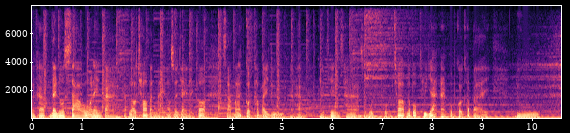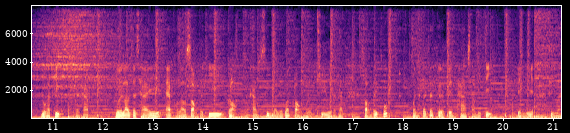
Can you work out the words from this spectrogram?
นะครับไดโนเสาร์อะไรต่างๆครับเราชอบอันไหนเราสนใจไหนก็สามารถกดเข้าไปดูนะครับ อย่างเช่นถ้าสมมุติผมชอบระบบสุริยะอะผมกดเข้าไปดูดวงอาทิตย์นะครับ โดยเราจะใช้แอปของเราส่องไปที่กล่องนะครับ ซึ่งเราเรียกว่ากล่องเหมือนคิวนะครับส่องไปปุ๊บมันก็จะเกิดเป็นภาพสามมิติเป็น AR ขึ้นมา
